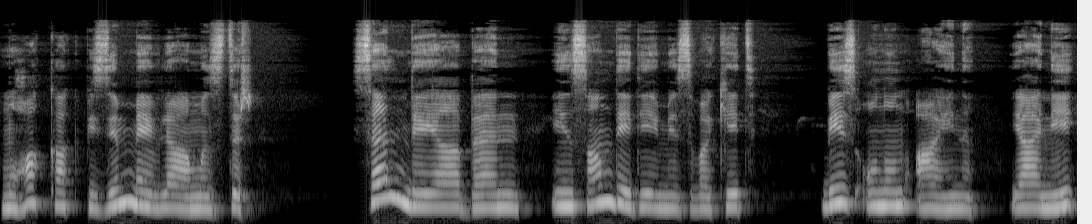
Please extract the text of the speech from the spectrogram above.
muhakkak bizim Mevlamızdır. Sen veya ben insan dediğimiz vakit biz onun aynı yani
